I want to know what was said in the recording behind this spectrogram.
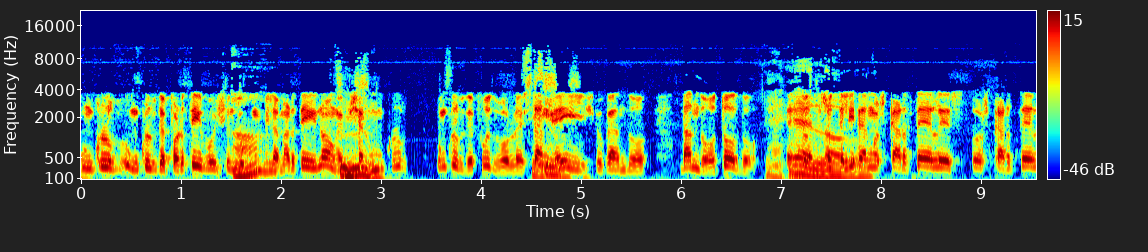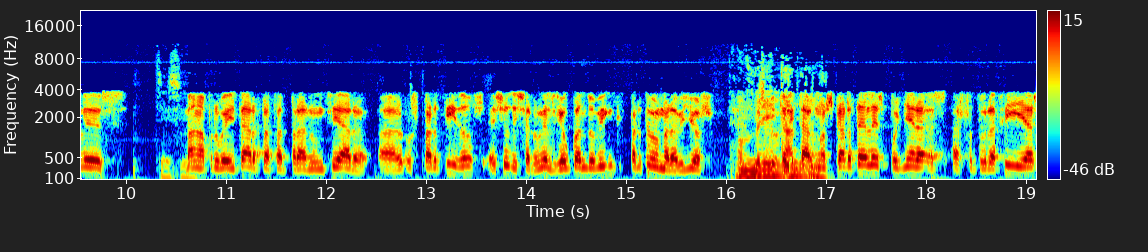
un club un club deportivo xunto ah. con Vila Martín, non? E fixeron uh -huh. un club un club de fútbol, están sí. aí xogando dando o todo. Eh, utilizan os carteles, os carteles sí, sí. van a aproveitar para, para anunciar uh, os partidos, e xo dixeron eles, eu cando vin, pareceu maravilloso. Hombre, Utilizar nos carteles, poñer as, as fotografías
